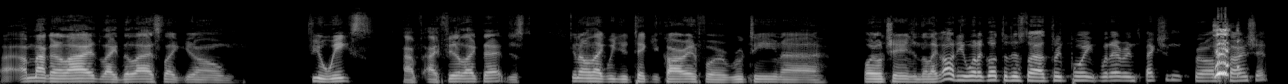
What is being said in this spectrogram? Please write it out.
I, I'm not gonna lie. Like the last like you know few weeks, I I feel like that. Just you know, like when you take your car in for a routine uh oil change, and they're like, "Oh, do you want to go to this uh, three point whatever inspection for all the car and shit?"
